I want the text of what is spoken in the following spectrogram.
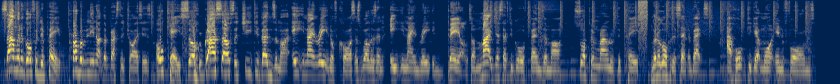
So I'm going to go for Depay. Probably not the best of choices. Okay, so we've got ourselves a cheeky Benzema. 89 rated, of course, as well as an 89 rated Bale. So I might just have to go with Benzema. Swap him round with Depay. I'm going to go for the centre backs. I hope to get more informs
